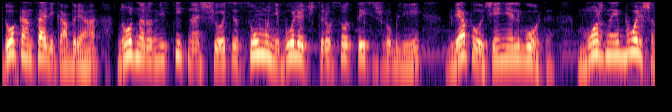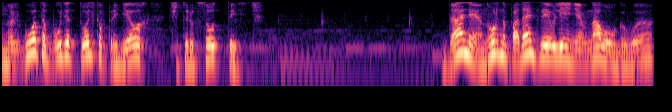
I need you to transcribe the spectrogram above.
До конца декабря нужно разместить на счете сумму не более 400 тысяч рублей для получения льготы. Можно и больше, но льгота будет только в пределах 400 тысяч. Далее нужно подать заявление в налоговую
